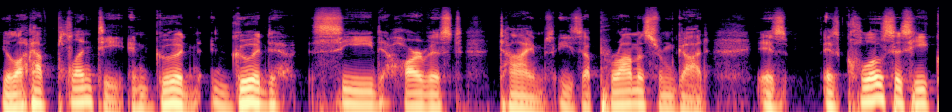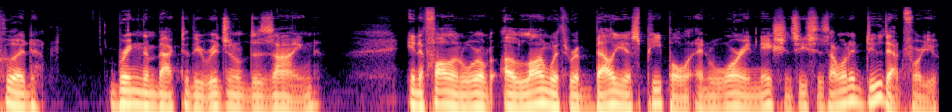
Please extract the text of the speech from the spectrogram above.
you'll have plenty and good good seed harvest times. He's a promise from God, is as close as he could bring them back to the original design in a fallen world along with rebellious people and warring nations. He says, I want to do that for you.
